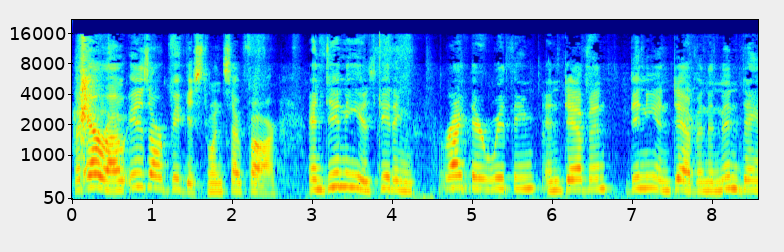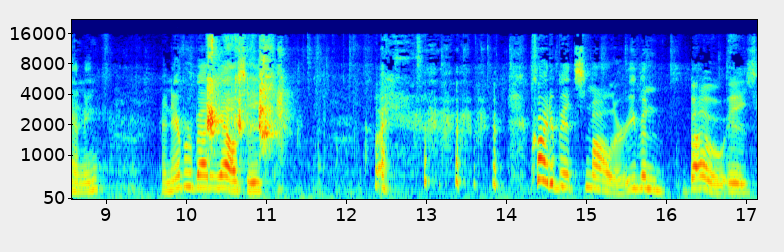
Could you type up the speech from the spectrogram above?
But Arrow is our biggest one so far. And Denny is getting right there with him, and Devin, Denny and Devin, and then Danny. And everybody else is quite a bit smaller. Even Bo is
